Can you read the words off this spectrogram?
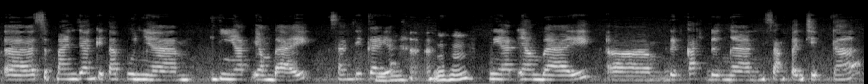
eh, sepanjang kita punya niat yang baik, Santika ya, Mhm. niat yang baik, em, dekat dengan Sang Pencipta,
